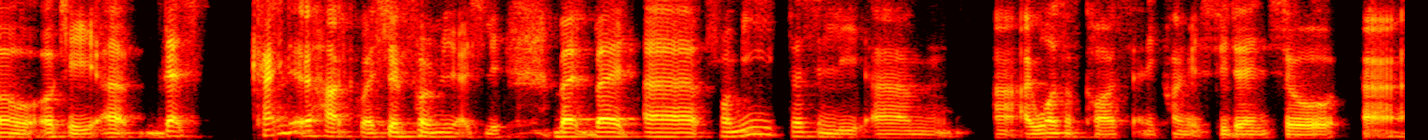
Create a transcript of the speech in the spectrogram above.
Oh, okay. Uh, that's kind of a hard question for me actually. But but uh, for me personally um, uh, I was of course an economics student. So uh,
